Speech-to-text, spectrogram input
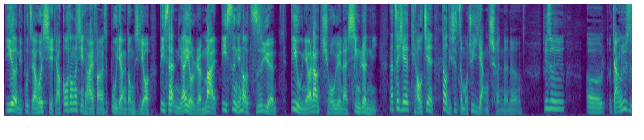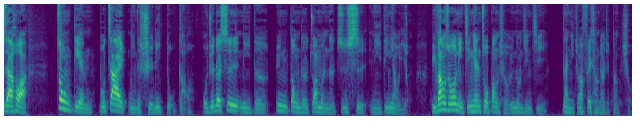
第二，你不只要会协调，沟通跟协调还反而是不一样的东西哦。第三，你要有人脉；第四，你要有资源；第五，你要让球员来信任你。那这些条件到底是怎么去养成的呢？其实。呃，讲句实在话，重点不在你的学历多高，我觉得是你的运动的专门的知识，你一定要有。比方说，你今天做棒球运动经济，那你就要非常了解棒球，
